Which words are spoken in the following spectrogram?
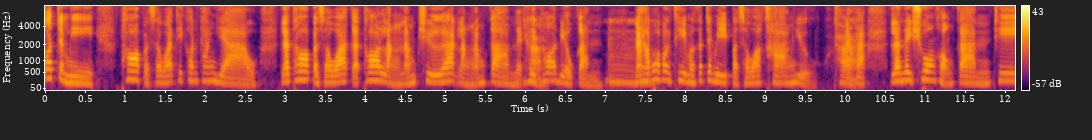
ก็จะมีท่อปัสสาวะที่ค่อนข้างยาว และท่อปัสสาวะกับท่อหลั่งน้ำเชื้อหลั่งน้ำกามเนี่ยคือท่อเดียวกันอืมนะคะเพราะบางทีมันก็จะมีปัสสาวะค้างอยู่ค่ะนะคะ และในช่วงของการที่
